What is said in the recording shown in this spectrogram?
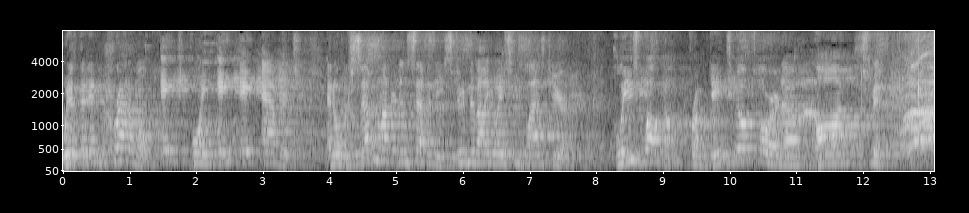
with an incredible 8.88 average and over 770 student evaluations last year. Please welcome from Gainesville, Florida, Vonne Smith.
